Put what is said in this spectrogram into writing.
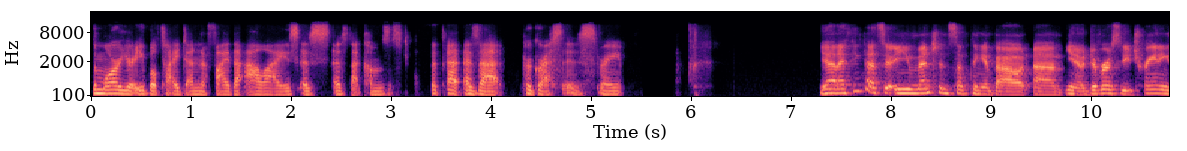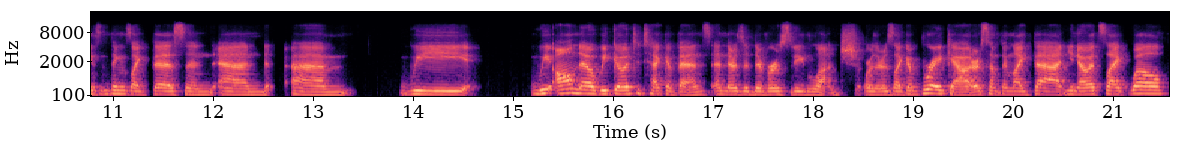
the more you're able to identify the allies as as that comes as that progresses right? Yeah, and I think that's you mentioned something about um, you know diversity trainings and things like this, and and um, we we all know we go to tech events and there's a diversity lunch or there's like a breakout or something like that. You know, it's like, well,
